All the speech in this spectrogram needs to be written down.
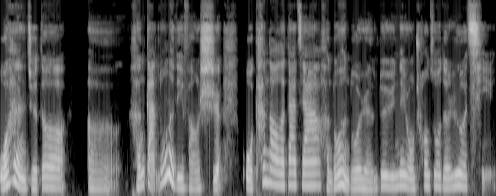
我很觉得呃很感动的地方是，我看到了大家很多很多人对于内容创作的热情，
